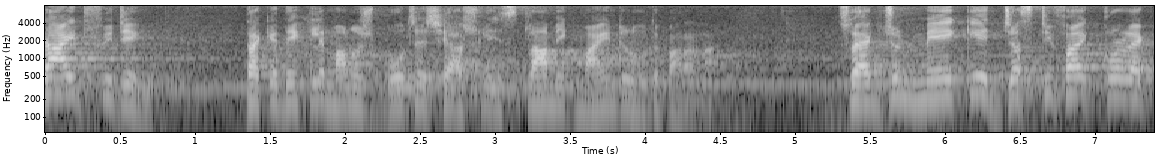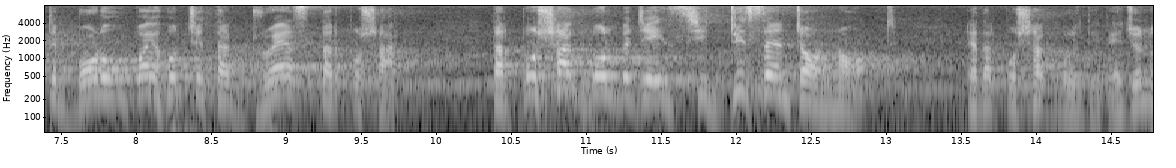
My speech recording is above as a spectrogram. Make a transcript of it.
টাইট ফিটিং, তাকে দেখলে মানুষ বোঝে সে আসলে ইসলামিক মাইন্ডের হতে পারে না। সো একজন মেয়েকে জাস্টিফাই করার একটা বড় উপায় হচ্ছে তার ড্রেস তার পোশাক। তার পোশাক বলবে যে is she decent or not এটা তার পোশাক বলে দেবে। এই জন্য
